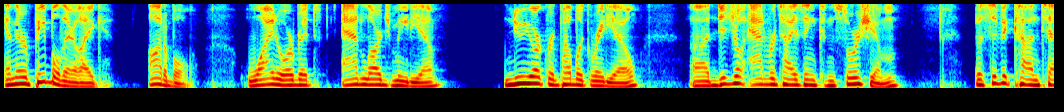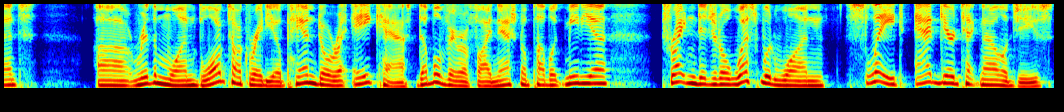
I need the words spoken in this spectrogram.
And there are people there like Audible, Wide Orbit, Ad Large Media, New York Republic Radio, uh, Digital Advertising Consortium, Pacific Content, uh, Rhythm One, Blog Talk Radio, Pandora, Acast, Double Verify, National Public Media, Triton Digital, Westwood One, Slate, AdGear Technologies,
